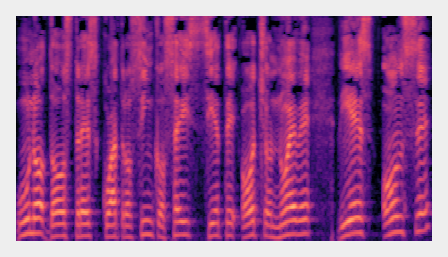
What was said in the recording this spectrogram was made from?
1, 2, 3, 4, 5, 6, 7, 8, 9, 10, 11,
